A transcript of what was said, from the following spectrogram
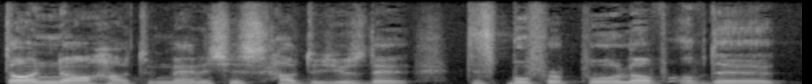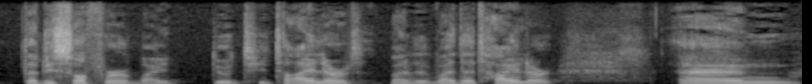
don't know how to manage is how to use the this buffer pool of, of the that is offered by Duty tiler, by the, by the tiler. And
